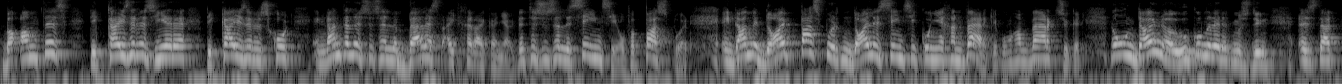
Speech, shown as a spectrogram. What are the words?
beamptes, die keiser is Here, die keiser is God en dan het hulle soos 'n libellus uitgereik aan jou. Dit is soos 'n lisensie of 'n paspoort. En dan met daai paspoort en daai lisensie kon jy gaan werk. Jy kon gaan werk soek het. Nou onthou nou, hoekom hulle dit moes doen is dat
